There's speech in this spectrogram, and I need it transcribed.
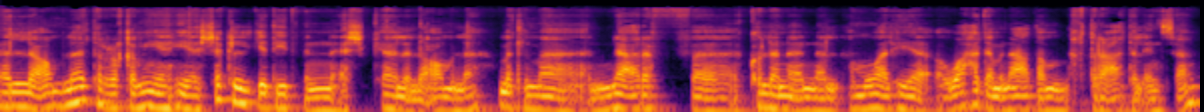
العملات الرقمية هي شكل جديد من أشكال العملة. مثل ما نعرف آه، كلنا أن الأموال هي واحدة من أعظم اختراعات الإنسان.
